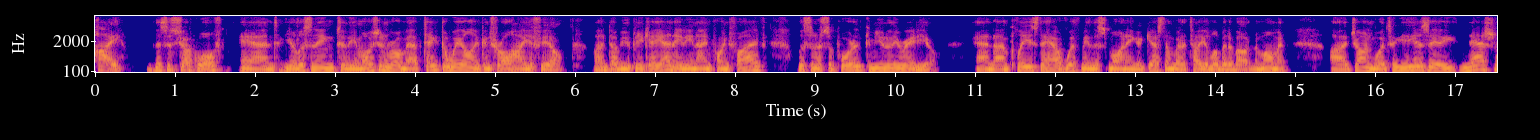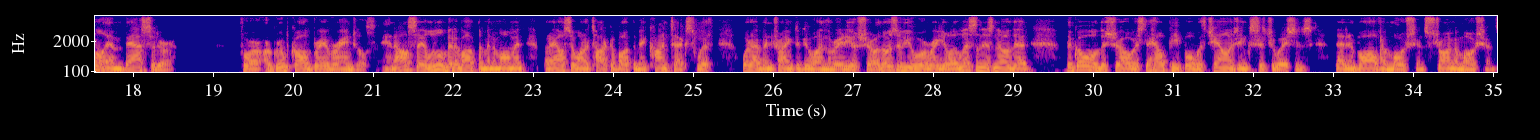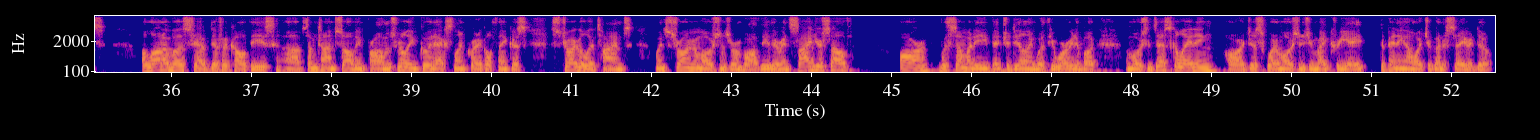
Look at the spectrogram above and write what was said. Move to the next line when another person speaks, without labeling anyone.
Hi, this is Chuck Wolf, and you're listening to the Emotion Roadmap Take the Wheel and Control How You Feel on WPKN 89.5, listener supported community radio. And I'm pleased to have with me this morning a guest I'm going to tell you a little bit about in a moment, uh, John Woods. He is a national ambassador for a group called Braver Angels. And I'll say a little bit about them in a moment, but I also want to talk about them in context with what I've been trying to do on the radio show. Those of you who are regular listeners know that the goal of the show is to help people with challenging situations that involve emotions, strong emotions. A lot of us have difficulties uh, sometimes solving problems. Really good, excellent critical thinkers struggle at times when strong emotions are involved, either inside yourself or with somebody that you're dealing with. You're worried about emotions escalating or just what emotions you might create, depending on what you're going to say or do.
